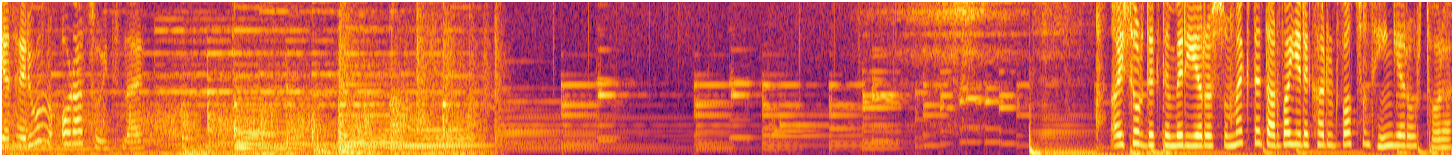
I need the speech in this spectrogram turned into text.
Եթերում օրացույցն է։ Այսօր դեկտեմբերի 31-ն է, տարվա 365-րդ օրը։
